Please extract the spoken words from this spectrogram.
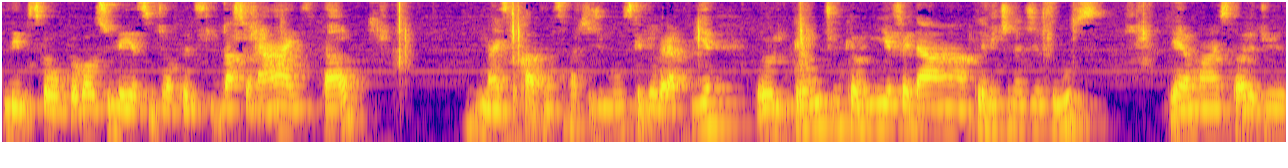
livros que eu, que eu gosto de ler, assim, de autores nacionais e tal mais focado nessa parte de música e biografia. Eu, o último que eu li foi da Clementina Jesus, que é uma história de,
